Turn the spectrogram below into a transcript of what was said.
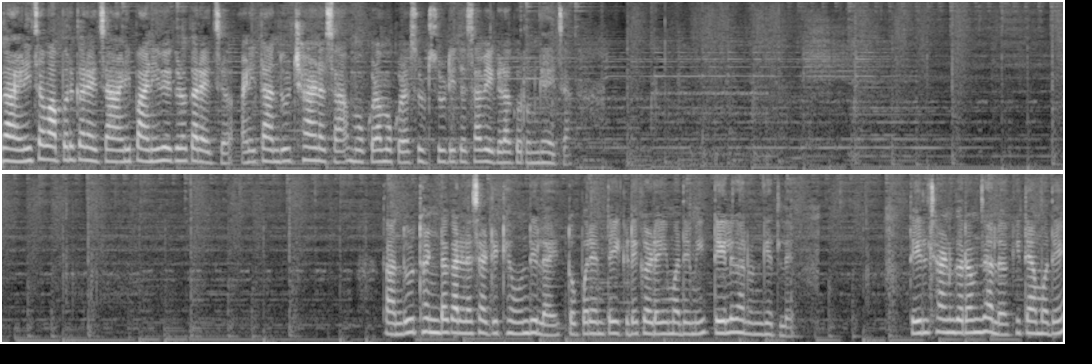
गाळणीचा वापर करायचा आणि पाणी वेगळं करायचं आणि तांदूळ छान असा मोकळा मोकळा सुटसुटीत असा वेगळा करून घ्यायचा. तांदूळ थंड करण्यासाठी ठेवून दिलाय तोपर्यंत इकडे कढईमध्ये मी तेल घालून घेतलंय. तेल छान गरम झालं की त्यामध्ये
